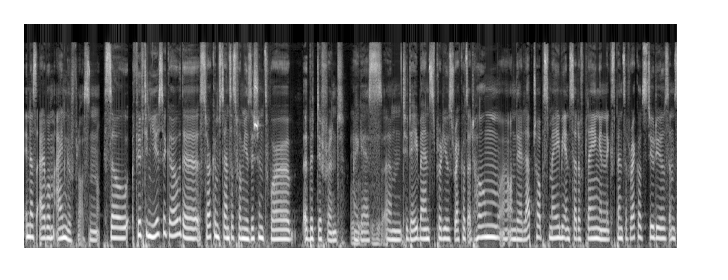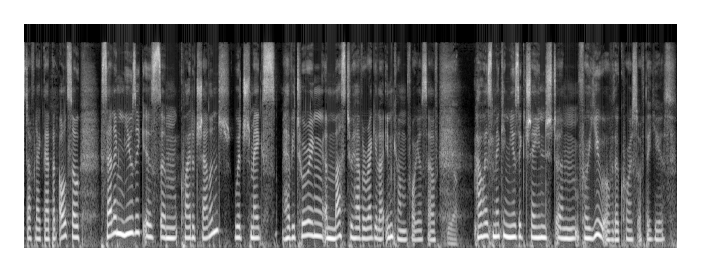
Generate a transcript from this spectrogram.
in das Album eingeflossen. So 15 years ago, the circumstances for musicians were a bit different, I mhm, guess. Um, mhm. today, bands produce records at home uh, on their laptops, maybe instead of playing in expensive record studios and stuff like that. But also, selling music is um, quite a challenge, which makes heavy touring a must to have a regular income for yourself. Yeah. How has making music changed um, for you over the course of the years?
